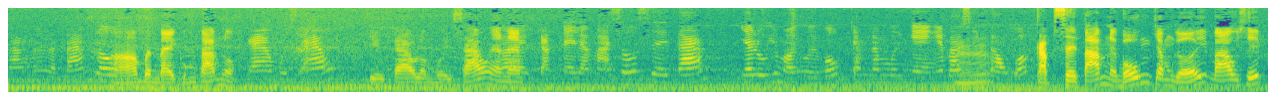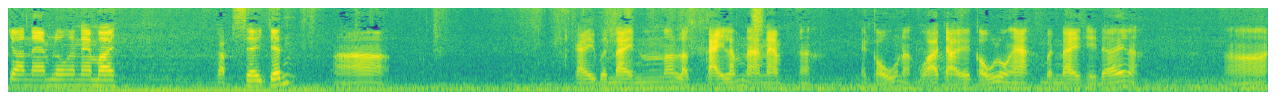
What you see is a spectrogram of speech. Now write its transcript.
thân nó là 8 luôn à, bên này cũng 8 luôn. Cao 16 chiều cao là 16 nha anh em. cặp này là mã số C8 giao lưu với mọi người 450 ngàn em bao ừ. ship toàn quốc. Cặp C8 này 450 bao ship cho anh em luôn anh em ơi. Cặp C9 à, cây bên đây nó lật cây lắm nè anh em. À, cái cũ nè quá trời cái cũ luôn ha. Bên đây thì đế nè. Đó.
